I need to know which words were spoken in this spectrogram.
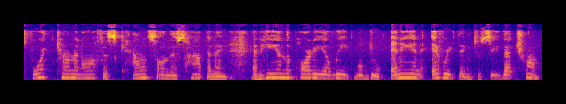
fourth term in office counts on this happening, and he and the party elite will do any and everything to see that Trump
